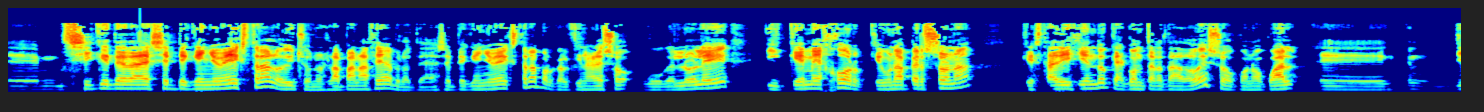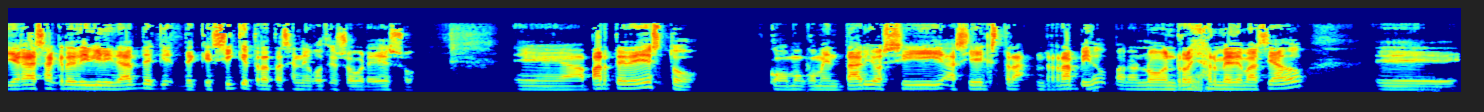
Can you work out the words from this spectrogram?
Eh, sí que te da ese pequeño extra, lo dicho, no es la panacea, pero te da ese pequeño extra, porque al final eso Google lo lee, y qué mejor que una persona que está diciendo que ha contratado eso, con lo cual eh, llega esa credibilidad de que, de que, sí que trata ese negocio sobre eso. Eh, aparte de esto, como comentario así, así extra rápido, para no enrollarme demasiado, eh,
